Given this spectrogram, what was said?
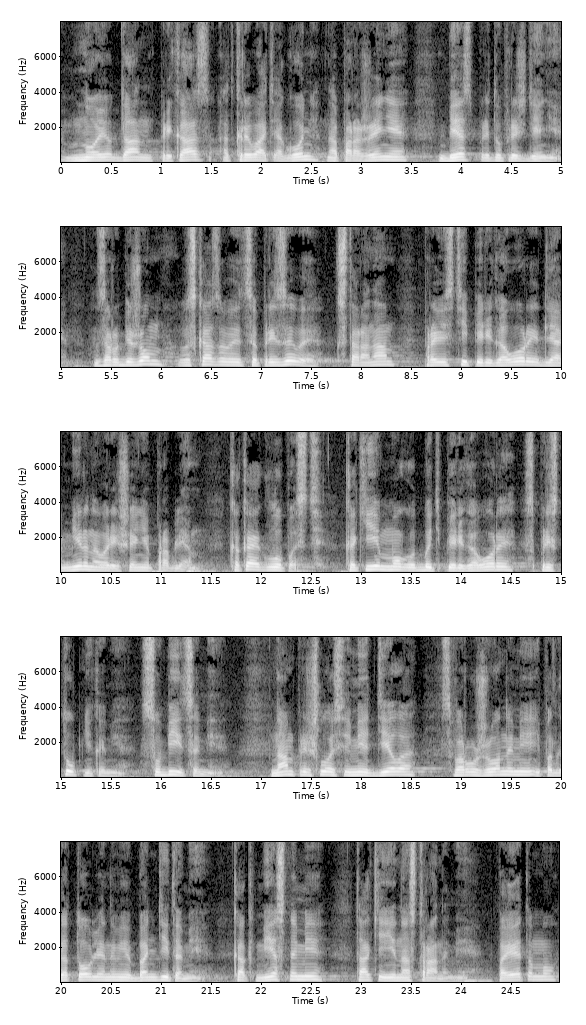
мною дан приказ открывать огонь на поражение без предупреждения. За рубежом высказываются призывы к сторонам провести переговоры для мирного решения проблем. Какая глупость! Какие могут быть переговоры с преступниками, с убийцами, нам пришлось иметь дело с вооруженными и подготовленными бандитами, как местными, так и иностранными. Поэтому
